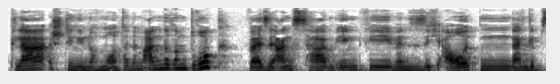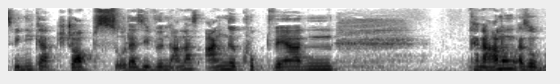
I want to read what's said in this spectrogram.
Klar stehen die nochmal unter einem anderen Druck, weil sie Angst haben, irgendwie, wenn sie sich outen, dann gibt es weniger Jobs oder sie würden anders angeguckt werden. Keine Ahnung, also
